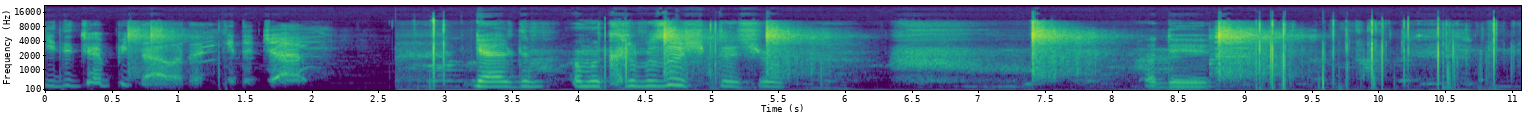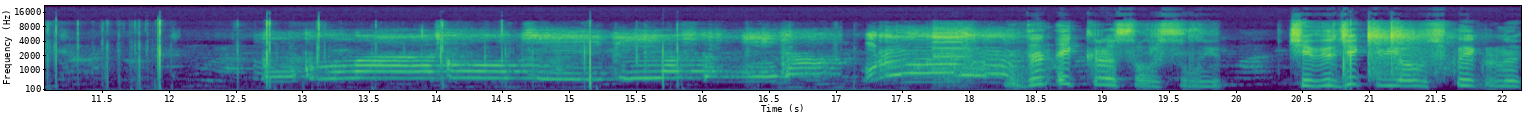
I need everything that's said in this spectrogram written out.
gideceğim bir daha oraya gideceğim. Geldim ama kırmızı ışıkta şu. Hadi. Neden ekran sarsılıyor? Çevirecek gibi yanlışlıkla ekranı.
